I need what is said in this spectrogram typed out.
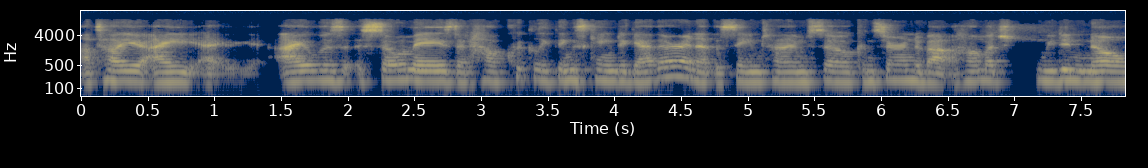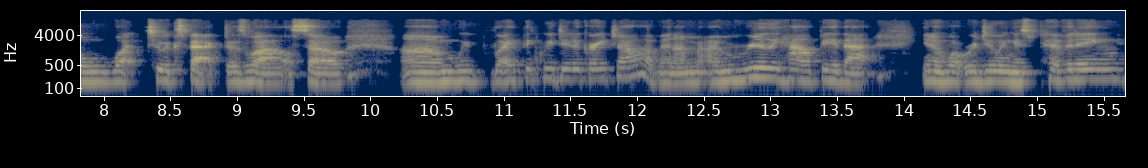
I'll tell you, I, I I was so amazed at how quickly things came together and at the same time so concerned about how much we didn't know what to expect as well. So um, we I think we did a great job and I'm I'm really happy that you know what we're doing is pivoting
